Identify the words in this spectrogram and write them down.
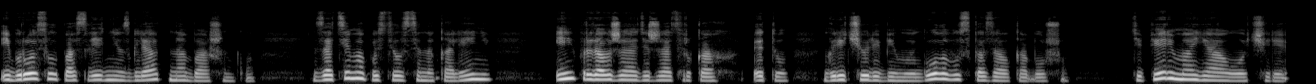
и бросил последний взгляд на башенку. Затем опустился на колени и, продолжая держать в руках эту горячо любимую голову, сказал Кабошу, «Теперь моя очередь».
